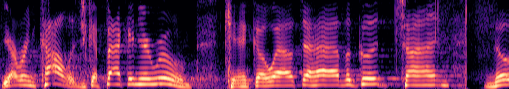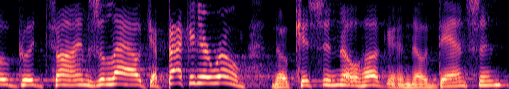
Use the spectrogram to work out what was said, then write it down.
You're in college, get back in your room. Can't go out to have a good time. No good times allowed. Get back in your room. No kissing, no hugging, no dancing,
